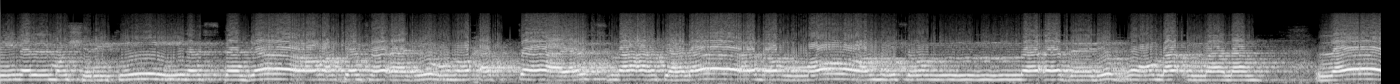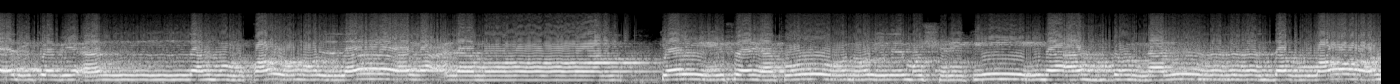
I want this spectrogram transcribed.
من المشركين استجارك فأجره حتى يسمع كلام بأنهم قوم لا يعلمون. كيف يكون للمشركين عهد عند الله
